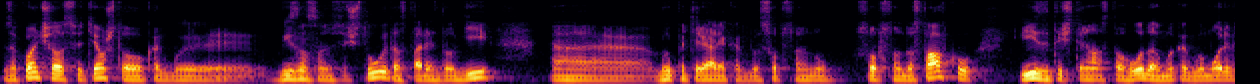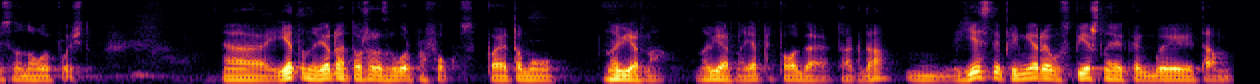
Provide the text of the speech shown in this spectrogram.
Закончилось все тем, что как бы бизнес не существует, остались долги, мы потеряли как бы собственную, ну, собственную доставку, и с 2013 года мы как бы молимся на новую почту. Э, и это, наверное, тоже разговор про фокус. Поэтому, наверное, наверное, я предполагаю так, да. Есть ли примеры успешные, как бы там,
